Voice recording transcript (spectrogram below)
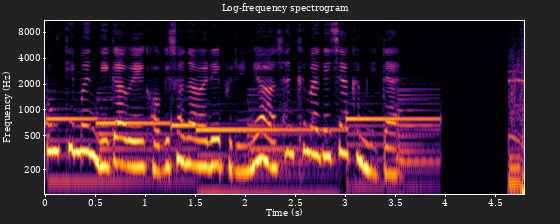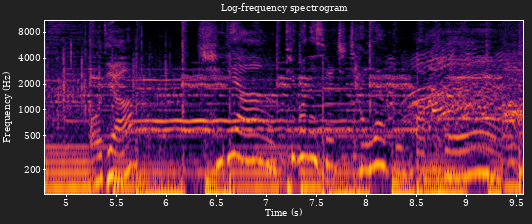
뽕팀은 네가 왜 거기서 나와를 부르며 상큼하게 시작합니다. 어디야? 집이야 피곤해서 일찍 자려고 너네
